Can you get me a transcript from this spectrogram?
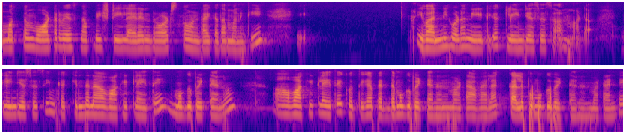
మొత్తం వాటర్ వేసినప్పుడు ఈ స్టీల్ ఐరన్ రాడ్స్తో ఉంటాయి కదా మనకి ఇవన్నీ కూడా నీట్గా క్లీన్ చేసేసాను అనమాట క్లీన్ చేసేసి ఇంకా కిందన వాకిట్లో అయితే ముగ్గు పెట్టాను. వాకిట్లో అయితే కొద్దిగా పెద్ద ముగ్గు పెట్టాను అనమాట అవేళ కలుపు ముగ్గు పెట్టాను అనమాట అంటే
